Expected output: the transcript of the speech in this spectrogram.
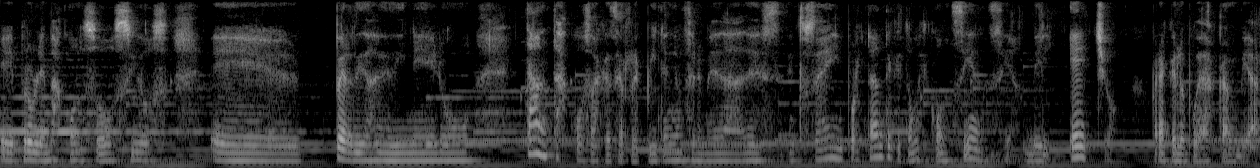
eh, problemas con socios, eh, pérdidas de dinero, tantas cosas que se repiten, enfermedades. Entonces es importante que tomes conciencia del hecho para que lo puedas cambiar.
